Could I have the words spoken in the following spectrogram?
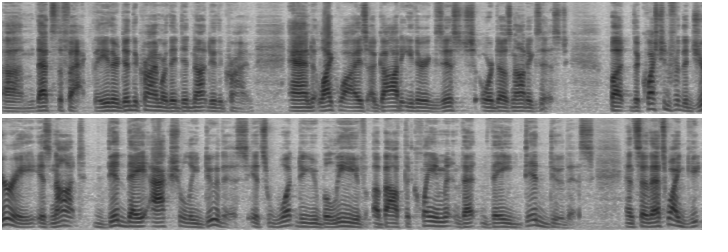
Um, that's the fact. They either did the crime or they did not do the crime. And likewise, a God either exists or does not exist. But the question for the jury is not, did they actually do this? It's what do you believe about the claim that they did do this? And so that's why gu-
